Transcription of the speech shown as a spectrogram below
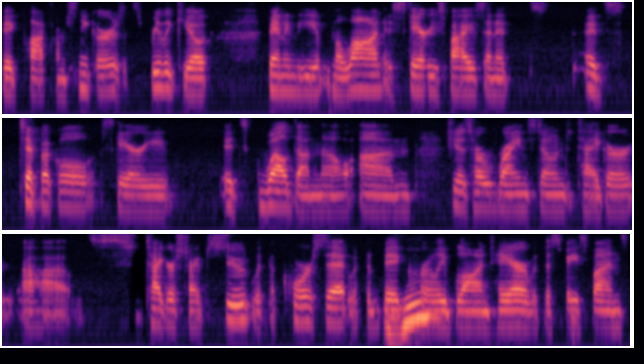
big platform sneakers. It's really cute. Vanity Milan is Scary Spice, and it's it's typical scary. It's well done though. Um, she has her rhinestoned tiger uh, tiger striped suit with the corset, with the big Mhm. curly blonde hair, with the space buns,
